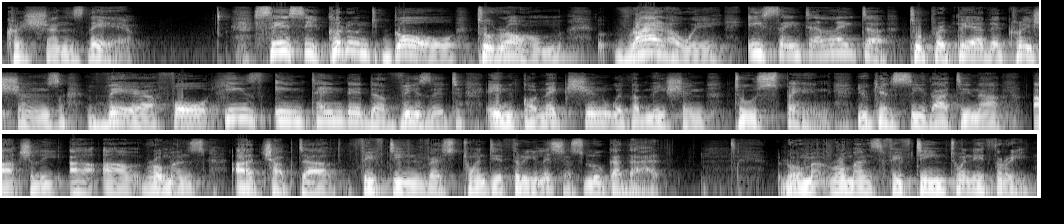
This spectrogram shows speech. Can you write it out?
Christians there. Since he couldn't go to Rome right away, he sent a letter to prepare the Christians there for his intended visit in connection with the mission to Spain. You can see that in uh, actually uh, uh, Romans uh, chapter 15, verse 23. Let's just look at that. Romans 15, 23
